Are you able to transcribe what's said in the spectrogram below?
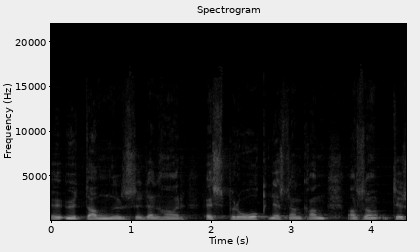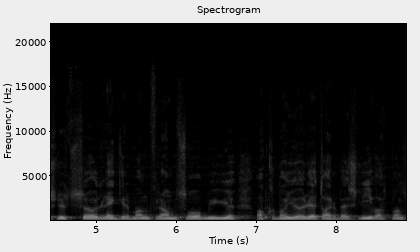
eh, utdannelse den har, språk nesten han kan. Altså Til slutt så legger man fram så mye at man gjør i et arbeidsliv at man,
